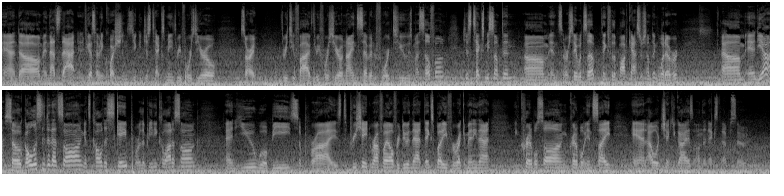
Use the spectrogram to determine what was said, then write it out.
and um, and that's that. And if you guys have any questions, you can just text me 340 sorry 325-340-9742 is my cell phone just text me something um, and or say what's up thanks for the podcast or something whatever um, and yeah, so go listen to that song. It's called Escape or the Pina Colada song, and you will be surprised. Appreciate Raphael for doing that. Thanks, buddy, for recommending that. Incredible song, incredible insight, and I will check you guys on the next episode.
